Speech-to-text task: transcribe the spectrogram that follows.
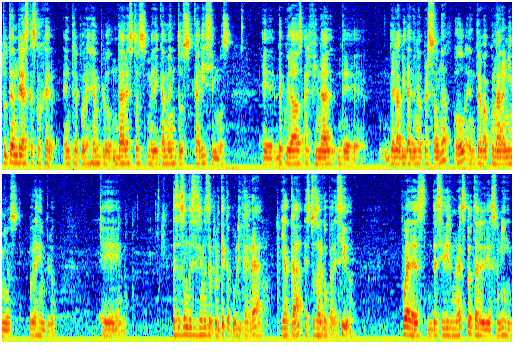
tú tendrías que escoger entre, por ejemplo, dar estos medicamentos carísimos eh, de cuidados al final de, la vida de una persona o entre vacunar a niños, por ejemplo. Eh, esas son decisiones de política pública real. Y acá esto es algo parecido. Puedes decidir no explotar el Yasuní,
